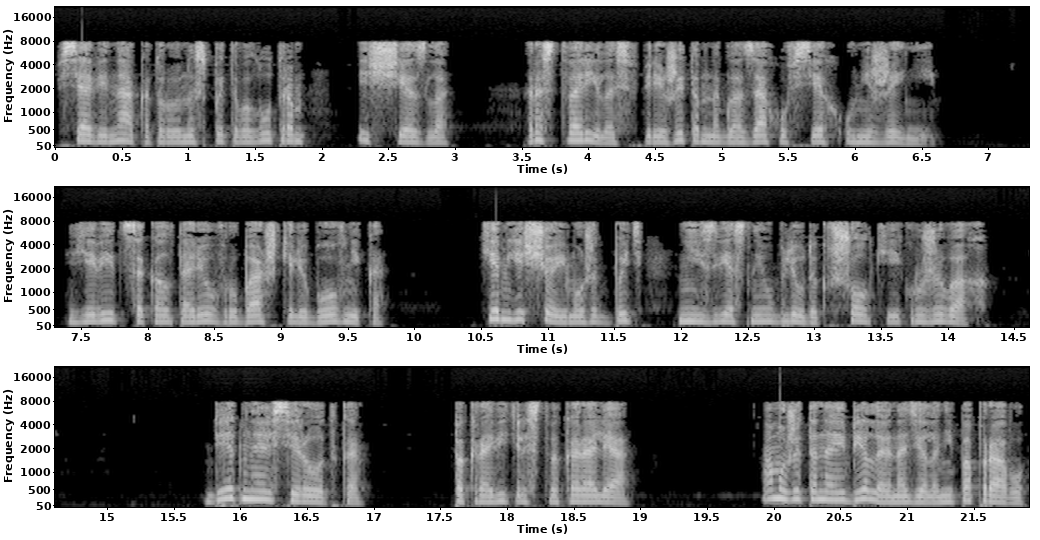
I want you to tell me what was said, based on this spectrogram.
Вся вина, которую он испытывал утром, исчезла, растворилась в пережитом на глазах у всех унижении явиться к алтарю в рубашке любовника. Кем еще и может быть неизвестный ублюдок в шелке и кружевах? Бедная сиротка. Покровительство короля. А может, она и белая надела не по праву,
